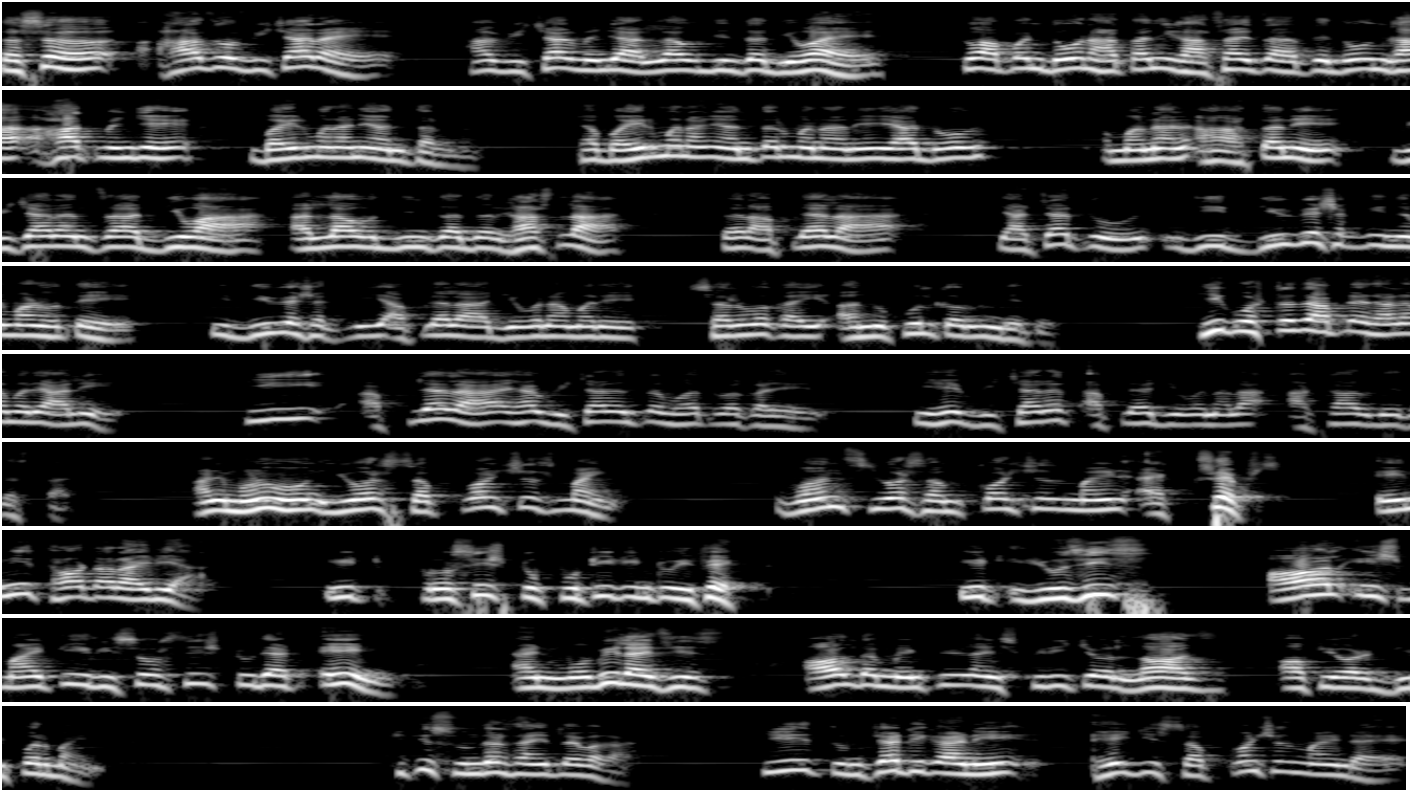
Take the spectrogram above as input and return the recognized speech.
तसं हा जो विचार आहे हा विचार म्हणजे अल्लाउद्दीनचा दिवा आहे तो आपण दोन हातांनी घासायचा. ते दोन घा हात म्हणजे बहिर्मन आणि अंतर्मन. ह्या बहिर्मन आणि अंतर्मनाने या दोन मना हाताने विचारांचा दिवा अल्लाउद्दीनचा जर घासला तर आपल्याला त्याच्यातून जी दिव्य शक्ती निर्माण होते ती दिव्य शक्ती आपल्याला जीवनामध्ये सर्व काही अनुकूल करून देते. ही गोष्ट जर आपल्या ध्यानामध्ये आली की आपल्याला ह्या विचारांचं महत्त्व कळेल की हे विचारच आपल्या जीवनाला आकार देत असतात. आणि म्हणून your subconscious mind once your subconscious mind accepts any thought or idea it proceeds to put it into effect it uses all its mighty resources to that end and mobilises all the mental and spiritual laws of your deeper mind किती सुंदर सांगितलं आहे बघा की तुमच्या ठिकाणी हे जी subconscious mind आहे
